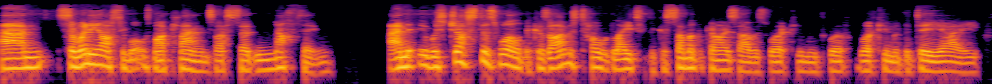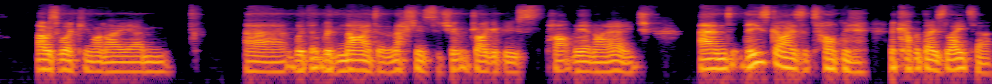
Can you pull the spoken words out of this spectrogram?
And so when he asked me what was my plans, I said nothing. And it was just as well because I was told later, because some of the guys I was working with were working with the DEA. I was working on a um, uh, with with NIDA, the National Institute of Drug Abuse, part of the NIH, and these guys had told me a couple of days later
